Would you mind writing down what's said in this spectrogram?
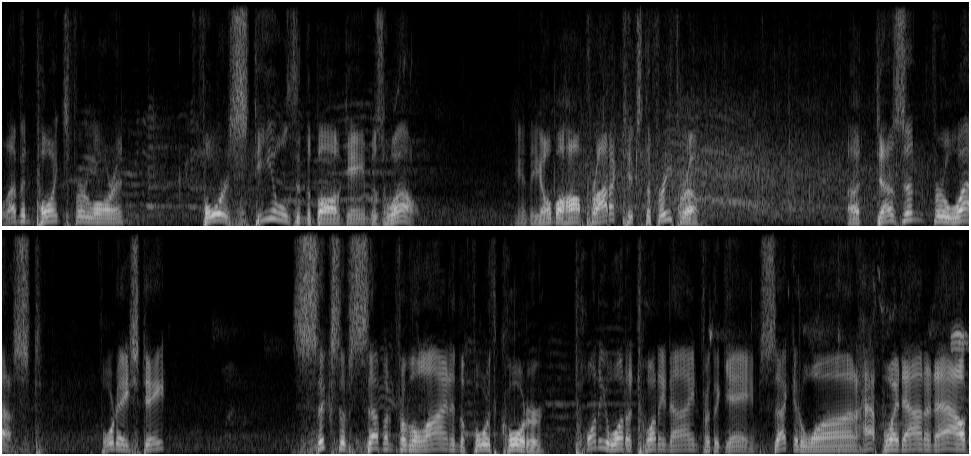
11 points for Lauren. Four steals in the ball game as well. And the Omaha product hits the free throw. A dozen for West. Fort Hays State, six of seven from the line in the fourth quarter. 21 to 29 for the game. Second one, halfway down and out.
